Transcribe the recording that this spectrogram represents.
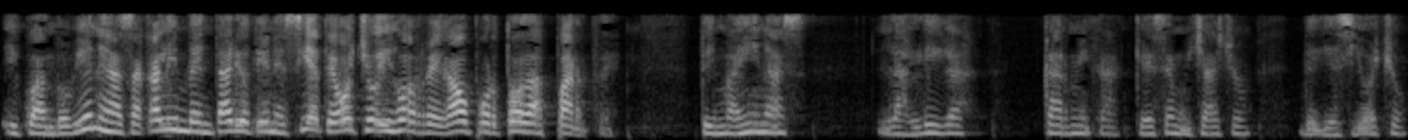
y cuando vienes a sacar el inventario tiene siete, ocho hijos regados por todas partes. ¿Te imaginas las ligas kármicas que ese muchacho de 18,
